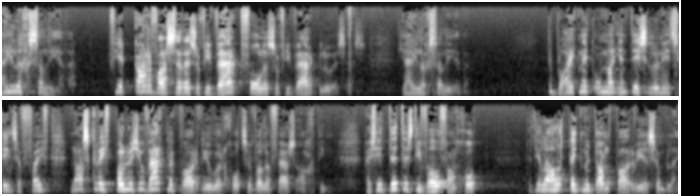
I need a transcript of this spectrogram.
heilig sal lewe. Of jy karwasser is of jy werkvol is of jy werkloos is, jy heilig sal lewe. Toe blaai ek net om na 1 Tessalonisense 5 en daar skryf Paulus jou werklik waar weer oor God se wil in vers 18. Hy sê dit is die wil van God dat jy altyd moet dankbaar wees en bly.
